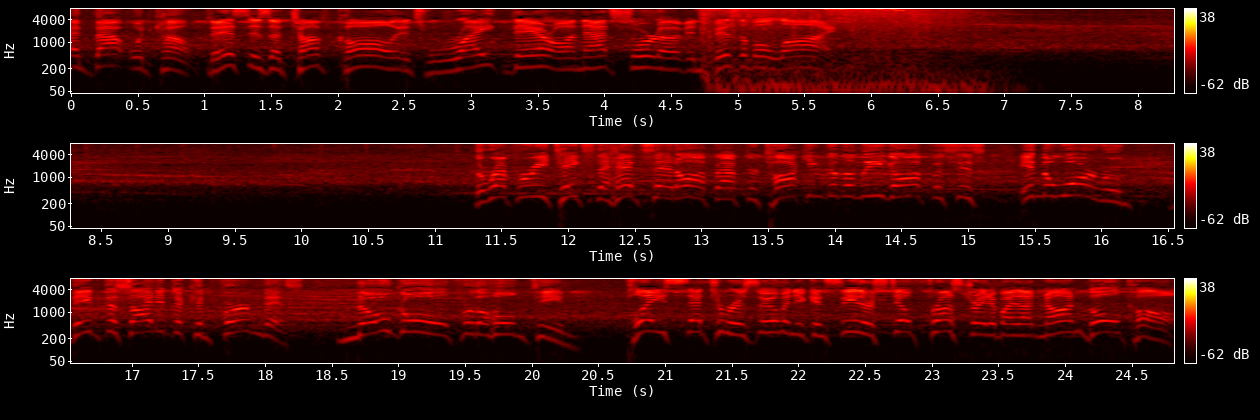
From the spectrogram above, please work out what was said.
and that would count. This is a tough call. It's right there on that sort of invisible line. The referee takes the headset off after talking to the league offices in the war room. They've decided to confirm this. No goal for the home team. Play set to resume, and you can see they're still frustrated by that non-goal call.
